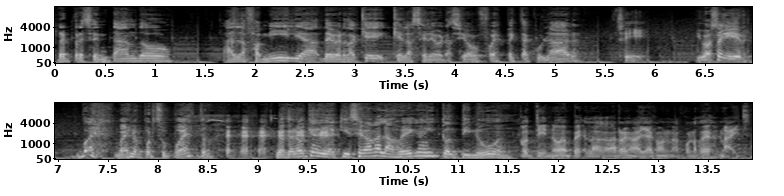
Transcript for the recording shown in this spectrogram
representando a la familia. De verdad que, la celebración fue espectacular. Sí. Y va a seguir. Bueno, bueno, por supuesto. Yo creo que de aquí se van a Las Vegas y continúan. Continúan, la agarran allá con, con los Vegas Knights.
